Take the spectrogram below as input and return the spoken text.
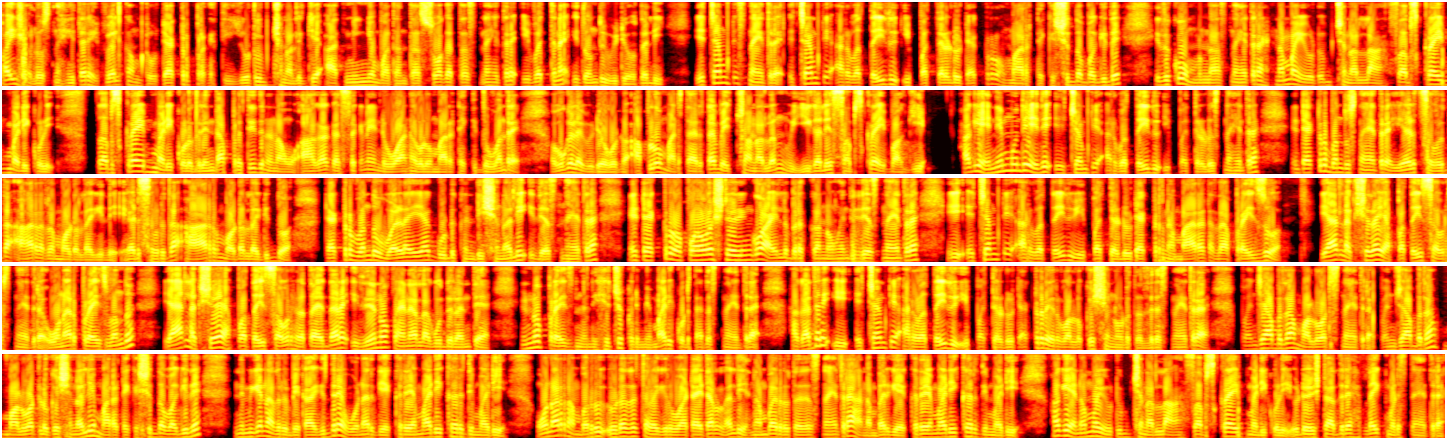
Hi hello ಸ್ನೇಹಿತರೆ. Welcome to tractor Pragati YouTube ಚಾನಲ್ಗೆ ಆತ್ಮೀಯವಾದಂಥ ಸ್ವಾಗತ ಸ್ನೇಹಿತರೆ. ಇವತ್ತಿನ ಇದೊಂದು ವಿಡಿಯೋದಲ್ಲಿ ಎಚ್ ಎಂ ಟಿ ಸ್ನೇಹಿತರೆ, ಎಚ್ ಎಂ ಟಿ ಅರವತ್ತೈದು ಇಪ್ಪತ್ತೆರಡು ಟ್ಯಾಕ್ಟರ್ ಮಾರಾಟಕ್ಕೆ ಶುದ್ಧವಾಗಿದೆ. ಇದಕ್ಕೂ ಮುನ್ನ ಸ್ನೇಹಿತರೆ, ನಮ್ಮ ಯೂಟ್ಯೂಬ್ ಚಾನಲ್ನ ಸಬ್ಸ್ಕ್ರೈಬ್ ಮಾಡಿಕೊಳ್ಳಿ. ಸಬ್ಸ್ಕ್ರೈಬ್ ಮಾಡಿಕೊಳ್ಳೋದ್ರಿಂದ ಪ್ರತಿದಿನ ನಾವು ಆಗಾಗ ಸೆಕೆಂಡ್ ಹ್ಯಾಂಡ್ ವಾಹನಗಳು ಮಾರಾಟಕ್ಕಿದ್ದು ಅಂದರೆ ಅವುಗಳ ವಿಡಿಯೋಗಳನ್ನು ಅಪ್ಲೋಡ್ ಮಾಡ್ತಾ ಇರ್ತವೆ. ಚಾನಲನ್ನು ಈಗಲೇ ಸಬ್ಸ್ಕ್ರೈಬ್ ಆಗಿ. ಹಾಗೆ ನಿಮ್ಮ ಮುಂದೆ ಇದೆ ಎಚ್ ಎಂ ಟಿ ಅರವತ್ತೈದು, ಇಪ್ಪತ್ತೆರಡು ಸ್ನೇಹಿತರೆ. ಈ ಬಂದು ಸ್ನೇಹಿತರೆ, ಎರಡು ಸಾವಿರದ ಆರರ ಮಾಡೆಲ್ ಆಗಿದೆ. ಎರಡು ಸಾವಿರದ ಆರರ ಮಾಡೆಲ್ ಆಗಿದ್ದು, ಟ್ರ್ಯಾಕ್ಟರ್ ಬಂದು ಒಳ್ಳೆಯ ಗುಡ್ ಕಂಡೀಷನ್ ಅಲ್ಲಿ ಇದೆ ಸ್ನೇಹಿತರೆ. ಈ tractor power steering oil brake ಅನ್ನು ಹೊಂದಿದೆ ಸ್ನೇಹಿತರೆ. ಈ ಎಚ್ ಎಂ ಟಿ ಅರವತ್ತೈದು, ಇಪ್ಪತ್ತೆರಡು ಟ್ರ್ಯಾಕ್ಟರ್ನ ಮಾರಾಟದ ಪ್ರೈಸು ಎರಡು ಲಕ್ಷದ ಎಪ್ಪತ್ತೈದು ಸಾವಿರ ಸ್ನೇಹಿತರೆ. ಓನರ್ ಪ್ರೈಸ್ ಬಂದು ಎರಡು ಲಕ್ಷ ಎಪ್ಪತ್ತೈದು ಸಾವಿರ ಹೇಳ್ತಾ ಇದ್ದಾರೆ. ಇದೇನು ಫೈನಲ್ ಆಗುವುದಿಲ್ಲ ಅಂತೆ ಇನ್ನೂ ಪ್ರೈಸ್ನಲ್ಲಿ ಹೆಚ್ಚು ಕಡಿಮೆ ಮಾಡಿ ಕೊಡ್ತಾರೆ ಸ್ನೇಹಿತರೆ. ಹಾಗಾದರೆ ಈ ಎಚ್ ಎಂ ಟಿ ಅರವತ್ತೈದು, ಇಪ್ಪತ್ತೆರಡು ಟ್ರ್ಯಾಕ್ಟರ್ ಇರುವ ಲೊಕೇಶನ್ ನೋಡುತ್ತಿದ್ದರೆ ಸ್ನೇಹಿತರೆ, ಪಂಜಾಬದ ಮಾಲ್ವಾಟ್ ಸ್ನೇಹಿತರೆ, ಪಂಜಾಬದ ಮಾಲ್ವಾಟ್ ಲೊಕೇಶನ್ ಅಲ್ಲಿ ಮಾರಾಟಕ್ಕೆ ಸಿದ್ಧವಾಗಿದೆ. ನಿಮಗೇನಾದರೂ ಬೇಕಾಗಿದ್ದರೆ ಓನರ್ಗೆ ಕರೆ ಮಾಡಿ, ಖರೀದಿ ಮಾಡಿ. ಓನರ್ ನಂಬರು ಇಡದ ಟೈಟಲ್ನಲ್ಲಿ ನಂಬರ್ ಇರುತ್ತದೆ ಸ್ನೇಹಿತರೆ, ಆ ನಂಬರ್ಗೆ ಕರೆ ಮಾಡಿ, ಖರೀದಿ ಮಾಡಿ. ಹಾಗೆ ನಮ್ಮ ಯೂಟ್ಯೂಬ್ ಚಾನಲ್ನ ಸಬ್ಸ್ಕ್ರೈಬ್ ಮಾಡಿಕೊಳ್ಳಿ. ವಿಡಿಯೋ ಇಷ್ಟ ಆದರೆ ಲೈಕ್ ಮಾಡಿ ಸ್ನೇಹಿತರೆ.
